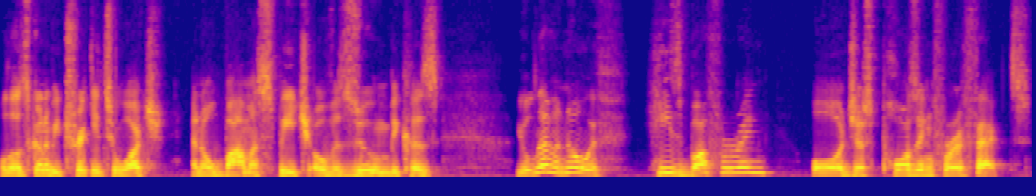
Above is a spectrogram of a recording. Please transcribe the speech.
Although it's going to be tricky to watch an Obama speech over Zoom because you'll never know if he's buffering or just pausing for effect.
